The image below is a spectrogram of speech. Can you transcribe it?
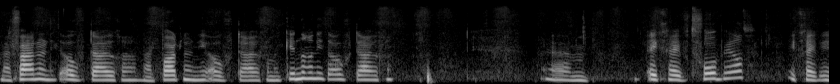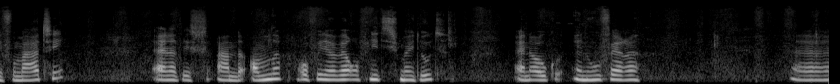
Mijn vader niet overtuigen. Mijn partner niet overtuigen. Mijn kinderen niet overtuigen. Um, ik geef het voorbeeld. Ik geef informatie. En het is aan de ander of hij daar wel of niet iets mee doet. En ook in hoeverre uh,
